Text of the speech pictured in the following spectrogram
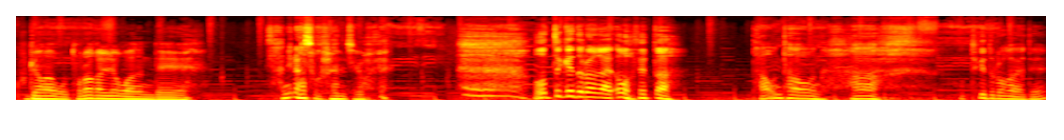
구경하고 돌아가려고 하는데 산이라서 그런지 어떻게 돌아가? 어 됐다. 다운타운 아 어떻게 돌아가야 돼?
